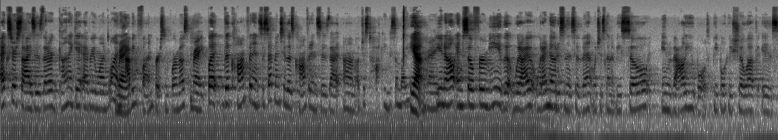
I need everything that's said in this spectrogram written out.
exercises that are gonna get everyone one Right. having fun first and foremost. Right. But the confidence to step into those confidences that um, of just talking to somebody. yeah Right. You know, and so for me, that what I what I notice in this event, which is going to be so invaluable to people who show up, is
